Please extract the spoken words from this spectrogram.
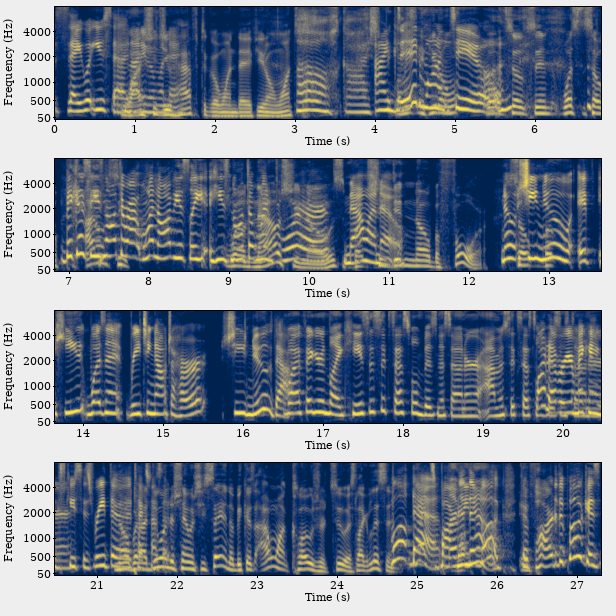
say what you said. Not Why even should one you day. have to go one day if you don't want to? Oh gosh. I did if you want to. Well, so then what's so? Because I he's don't not see- the right one. Obviously, he's well, not the now one for she her. knows. Now but I she know. didn't know before. No, So, she but- knew if he wasn't reaching out to her, she knew that. well, I figured like he's a successful business owner. I'm a successful Whatever, business you're making excuses. Read the no, but I do message. understand what she's saying though, because I want closure too. It's like, listen, Well, that's Yeah, part of the know. book. The If- part of the book is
